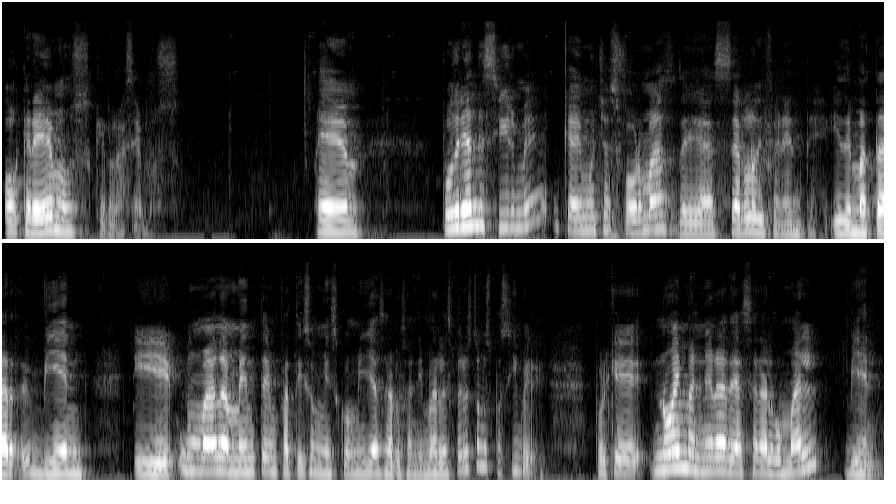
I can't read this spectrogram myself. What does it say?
o creemos que lo hacemos? Em, Podrían decirme que hay muchas formas de hacerlo diferente y de matar bien y humanamente enfatizo mis comillas a los animales, pero esto no es posible porque no hay manera de hacer algo mal bien.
